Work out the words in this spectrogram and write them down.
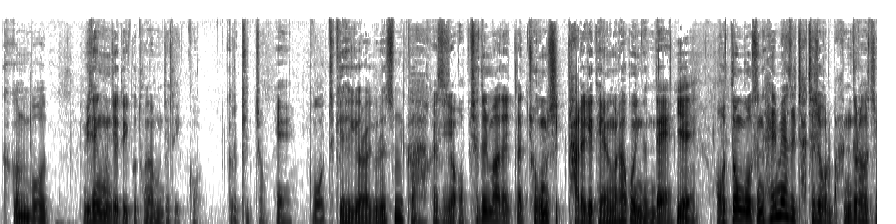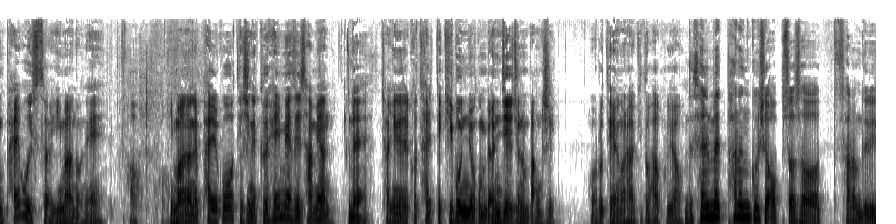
그건 뭐 위생 문제도 있고 도난 문제도 있고. 그렇겠죠. 예. 그거 어떻게 해결하기로 했습니까? 아, 그래서 이제 업체들마다 일단 조금씩 다르게 대응을 하고 있는데 예. 어떤 곳은 헬멧을 자체적으로 만들어서 지금 팔고 있어요. 2만 원에. 2만 원에 팔고 대신에 그 헬멧을 사면 네. 자기네들 거 탈 때 기본 요금 면제해 주는 방식. 대응을 하기도 하고요. 근데 헬멧 파는 곳이 없어서 사람들이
